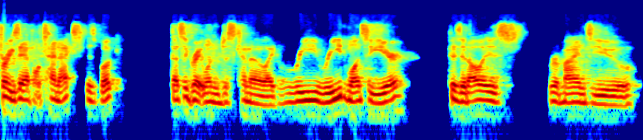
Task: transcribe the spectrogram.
for example, 10x his book. That's a great one to just kind of like reread once a year because it always reminds you,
